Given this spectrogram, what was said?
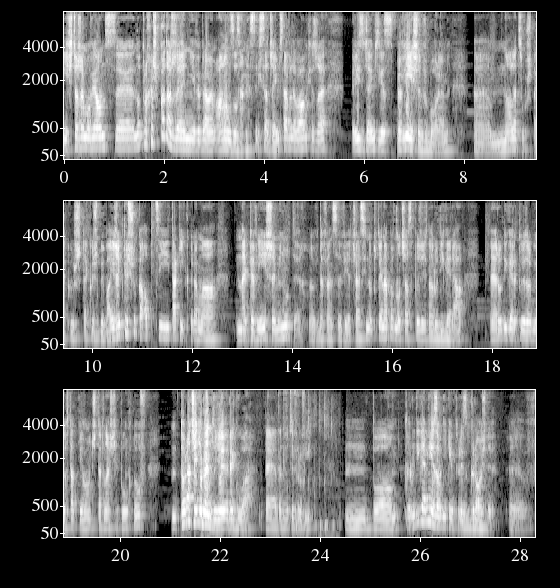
I szczerze mówiąc, e, no trochę szkoda, że nie wybrałem Alonso zamiast Risa Jamesa. Wydawało mi się, że Rhys James jest pewniejszym wyborem. Em, No ale cóż, tak już, tak już bywa. Jeżeli ktoś szuka opcji takiej, która ma najpewniejsze minuty w defensywie Chelsea, no tutaj na pewno trzeba spojrzeć na Rudigera. E, Rudiger, który zrobił ostatnio 14 punktów. To raczej nie będzie reguła, te, te dwucyfrówki, Mm, bo Rudiger nie jest zawodnikiem, który jest groźny w,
